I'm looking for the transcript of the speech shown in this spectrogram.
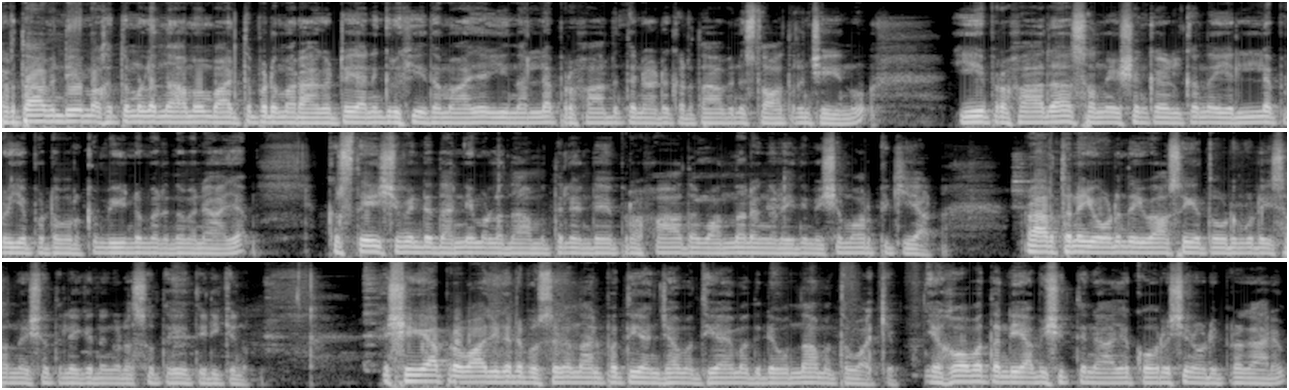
കർത്താവിന്റെ മഹത്വമുള്ള നാമം വാഴ്ത്തപ്പെടുമാറാകട്ടെ. അനുഗ്രഹീതമായ ഈ നല്ല പ്രഭാതത്തിനായിട്ട് കർത്താവിന് സ്തോത്രം ചെയ്യുന്നു. ഈ പ്രഭാത സന്ദേശം കേൾക്കുന്ന എല്ലാ പ്രിയപ്പെട്ടവർക്കും വീണ്ടും വരുന്നവനായ ക്രിസ്തേശുവിന്റെ ധന്യമുള്ള നാമത്തിൽ എന്റെ പ്രഭാത വന്ദനങ്ങളെ നിമിഷമർപ്പിക്കുകയാണ് പ്രാർത്ഥനയോടും ദൈവാശയത്തോടും കൂടി ഈ സന്ദേശത്തിലേക്ക് നിങ്ങളുടെ ശ്രദ്ധയെത്തിയിരിക്കുന്നു ഷിയ പ്രവാചകന്റെ പുസ്തകം നാൽപ്പത്തി അഞ്ചാം അധ്യായം അതിന്റെ ഒന്നാമത്തെ വാക്യം. യഹോവ തന്റെ അഭിഷിക്തനായ കോറശിനോട് ഇപ്രകാരം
